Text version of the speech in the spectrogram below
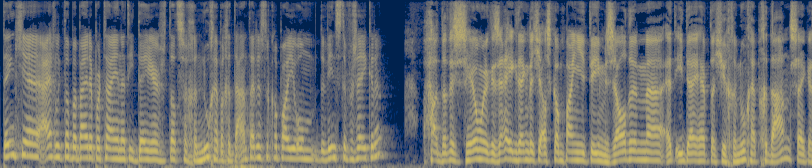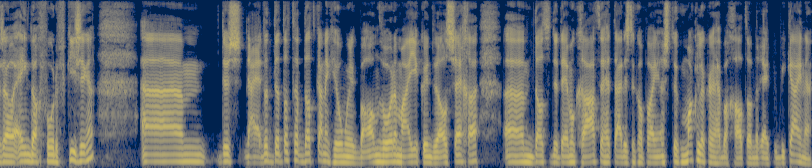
Denk je eigenlijk dat bij beide partijen het idee heerst dat ze genoeg hebben gedaan tijdens de campagne om de winst te verzekeren? Oh, dat is heel moeilijk te zeggen. Ik denk dat je als campagneteam zelden uh, het idee hebt dat je genoeg hebt gedaan. Zeker zo één dag voor de verkiezingen. Um, dus nou ja, dat, dat, dat, dat kan ik heel moeilijk beantwoorden. Maar je kunt wel zeggen um, dat de Democraten het tijdens de campagne een stuk makkelijker hebben gehad dan de Republikeinen.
